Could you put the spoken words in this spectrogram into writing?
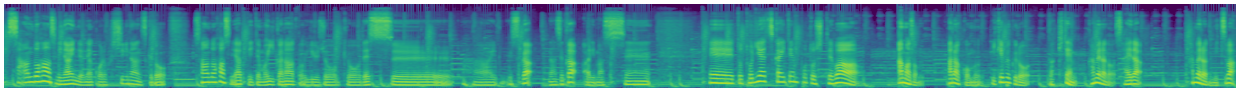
サウンドハウスにないんだよね。これ不思議なんですけど、サウンドハウスにあっていてもいいかなという状況です。はい。ですが、なぜかありません。えっ、と、取扱店舗としては、Amazon、アラコム、池袋、楽器店、カメラのサイダ、カメラの三つ葉、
